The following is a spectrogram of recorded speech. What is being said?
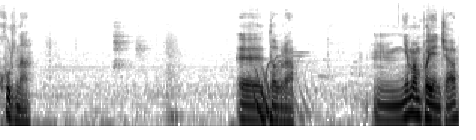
Kurna. E, dobra. Mm, Nie mam pojęcia.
